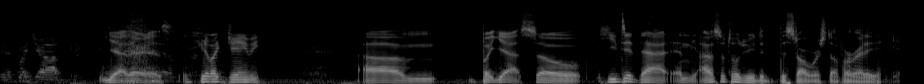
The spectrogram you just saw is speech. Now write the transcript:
Yeah, that's my job. Yeah, there it is. You're like Jamie. Um, but yeah, so he did that, and I also told you he did the Star Wars stuff already. Yeah,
